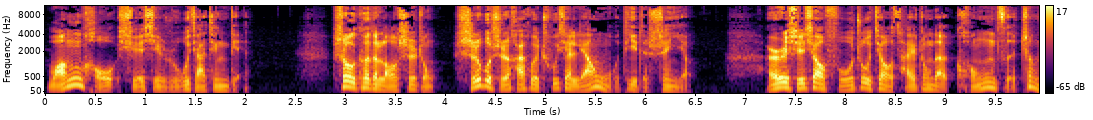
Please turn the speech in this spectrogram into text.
王侯学习儒家经典。授课的老师中，时不时还会出现梁武帝的身影，而学校辅助教材中的《孔子正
